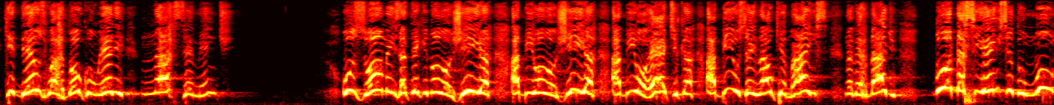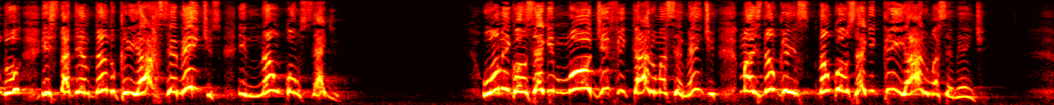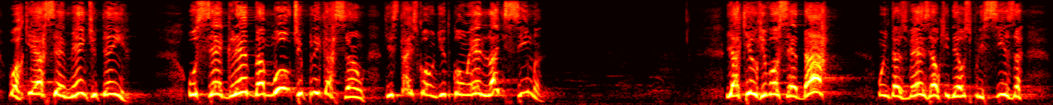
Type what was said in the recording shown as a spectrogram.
que Deus guardou com ele na semente. Os homens, a tecnologia, a biologia, a bioética, a bio sei lá o que mais, na verdade, toda a ciência do mundo está tentando criar sementes e não consegue. O homem consegue modificar uma semente, mas não, não consegue criar uma semente. Porque a semente tem o segredo da multiplicação que está escondido com ele lá em cima. E aquilo que você dá, muitas vezes é o que Deus precisa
